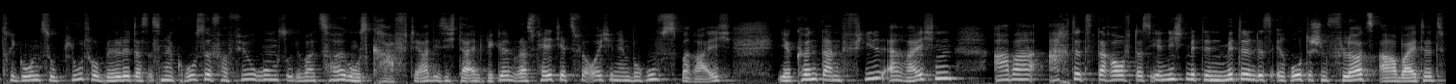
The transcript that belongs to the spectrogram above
Trigon zu Pluto bildet. Das ist eine große Verführungs- und Überzeugungskraft, ja, die sich da entwickeln. Und das fällt jetzt für euch in den Berufsbereich. Ihr könnt dann viel erreichen, aber achtet darauf, dass ihr nicht mit den Mitteln des erotischen Flirts arbeitet,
